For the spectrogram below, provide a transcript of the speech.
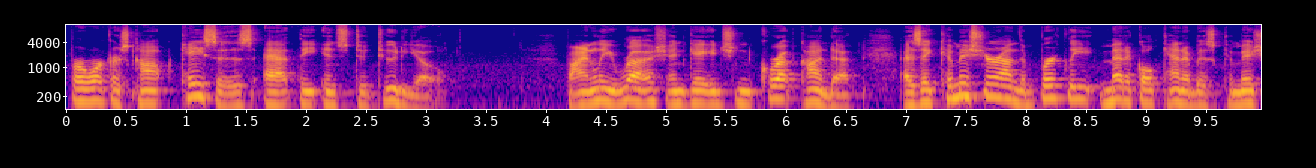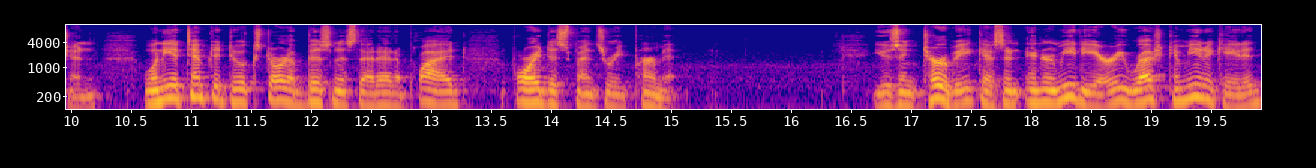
for workers' comp cases at the Instituto. Finally, Rush engaged in corrupt conduct as a commissioner on the Berkeley Medical Cannabis Commission when he attempted to extort a business that had applied for a dispensary permit. Using Turbeek as an intermediary, Rush communicated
